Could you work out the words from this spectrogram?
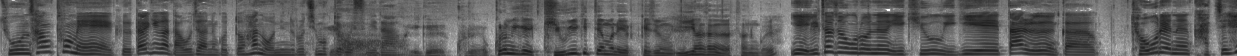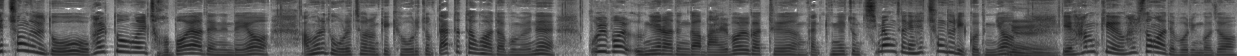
좋은 상품에 그 딸기가 나오지 않은 것도 한 원인으로 지목되고 이야, 있습니다. 이게 그래요? 그럼 이게 기후 위기 때문에 이렇게 좀 이 현상이 나타나는 거예요? 예, 일차적으로는 이 기후 위기에 따른 그러니까 겨울에는 같이 해충들도 활동을 접어야 되는데요. 아무래도 올해처럼 이렇게 겨울이 좀 따뜻하고 하다 보면은 꿀벌, 응애라든가 말벌 같은 그러니까 굉장히 좀 치명적인 해충들이 있거든요. 네. 예, 함께 활성화돼 버린 거죠.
